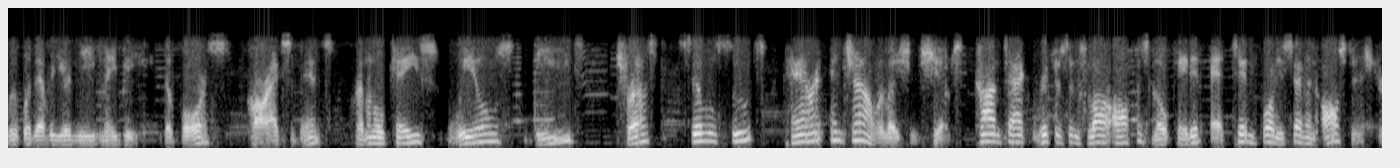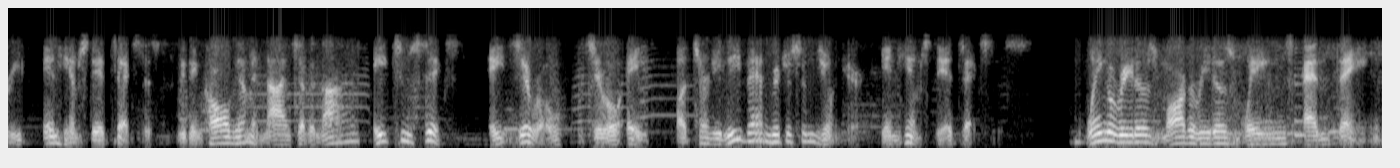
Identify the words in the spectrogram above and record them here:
with whatever your need may be divorce, car accidents, criminal case, wills, deeds, trust, civil suits, parent and child relationships. Contact Richardson's Law Office located at 1047 Austin Street in Hempstead, Texas. You can call them at 979 826 8008. Attorney Lee Van Richardson Jr. in Hempstead, Texas. Wingaritas, margaritas, wings, and things.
